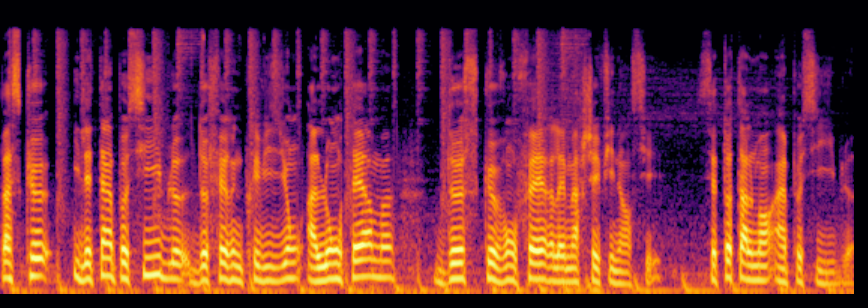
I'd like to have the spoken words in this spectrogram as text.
Parce qu'il est impossible de faire une prévision à long terme de ce que vont faire les marchés financiers. C'est totalement impossible.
